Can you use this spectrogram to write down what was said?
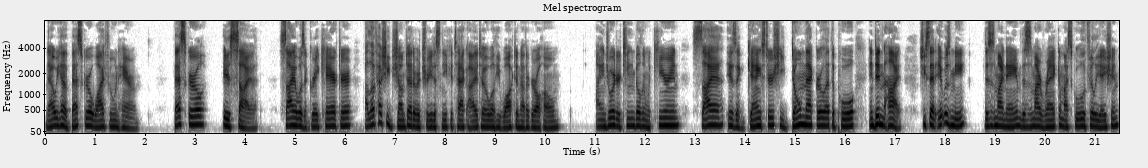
Now we have Best Girl Waifu and Harem. Best Girl is Saya. Saya was a great character. I love how she jumped out of a tree to sneak attack Ayato while he walked another girl home. I enjoyed her team building with Kirin. Saya is a gangster. She domed that girl at the pool and didn't hide. She said, It was me. This is my name. This is my rank and my school affiliation.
